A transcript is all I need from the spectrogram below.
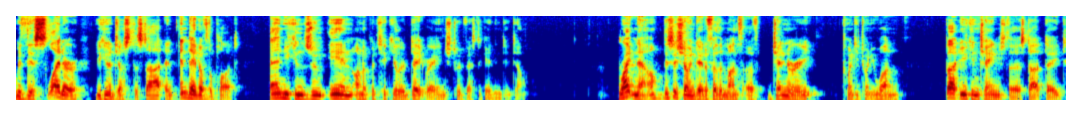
With this slider, you can adjust the start and end date of the plot, and you can zoom in on a particular date range to investigate in detail. Right now, this is showing data for the month of January 2021, but you can change the start date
